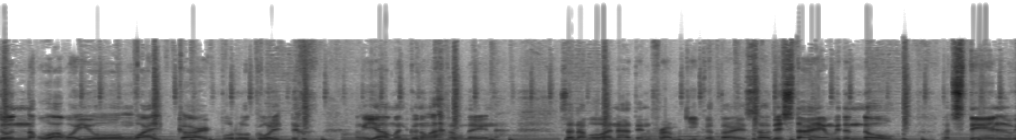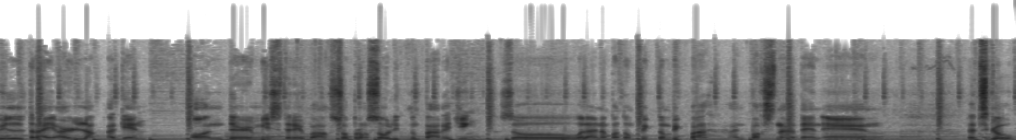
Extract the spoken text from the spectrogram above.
doon nakuha ko yung wild card, puro gold. Ang yaman ko nung araw na yun. Sa nakuha natin from Kiko Toys. So this time, we don't know. But still, we'll try our luck again on their mystery box. Sobrang solid nung packaging. So, wala nang patumpik-tumpik pa. Unbox natin and let's go!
